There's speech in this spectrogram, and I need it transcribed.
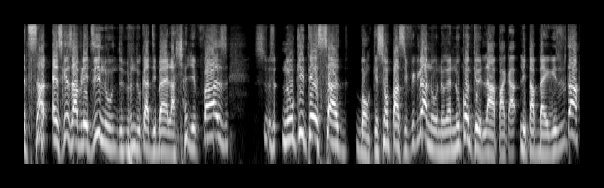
eske sa vle di nou ka di ba la chanye faz, nous quitter ça, bon, question pacifique là, nous nous rendons compte que là, pas, ca- il pas de résultat.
